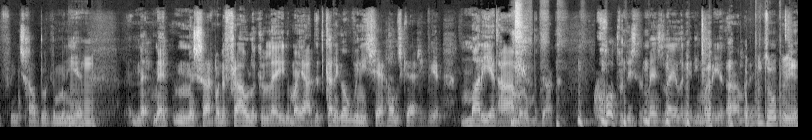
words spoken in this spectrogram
vriendschappelijke manier. Mhm. Met, met, met, zeg maar de vrouwelijke leden. Maar ja, dat kan ik ook weer niet zeggen, anders krijg ik weer Mariette Hamer op mijn dak. God, wat is dat mens lelijk, die Mariette Hamer. hè? Pas op je.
